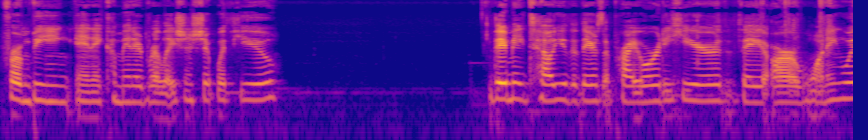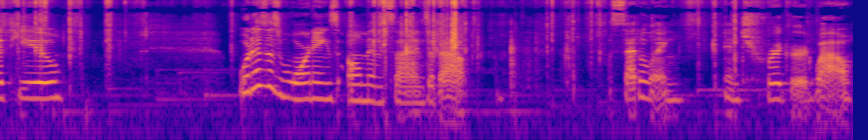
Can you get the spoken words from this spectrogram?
from being in a committed relationship with you. They may tell you that there's a priority here that they are wanting with you. What is this warnings, omen signs about? Settling and triggered. Wow.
